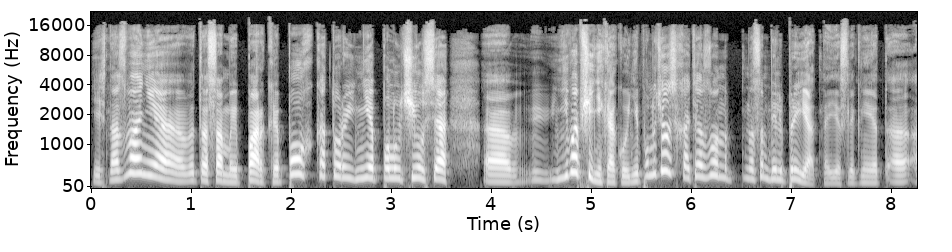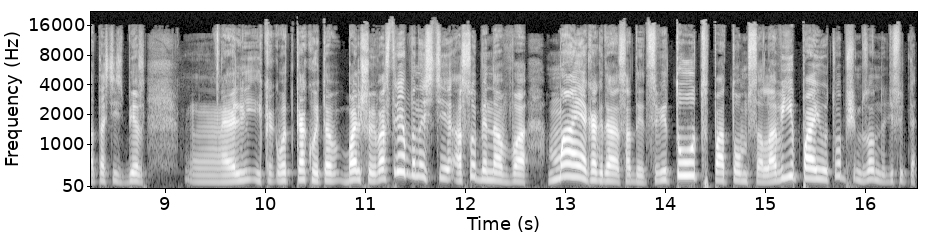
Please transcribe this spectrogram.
есть название. Это самый парк эпох, который не получился, не вообще никакой не получился, хотя зона на самом деле приятная, если к ней относиться без как, вот какой-то большой востребованности, особенно в мае, когда сады цветут, потом соловьи поют. В общем, зона действительно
